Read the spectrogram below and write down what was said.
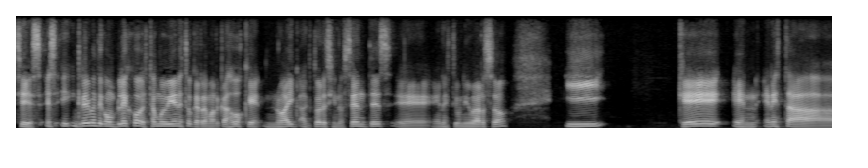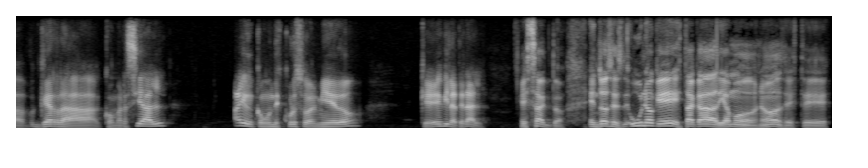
Sí, es, es increíblemente complejo. Está muy bien esto que remarcás vos, que no hay actores inocentes eh, en este universo y que en, en esta guerra comercial hay como un discurso del miedo que es bilateral. Exacto. Entonces, uno que está acá, digamos, ¿no? Este,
